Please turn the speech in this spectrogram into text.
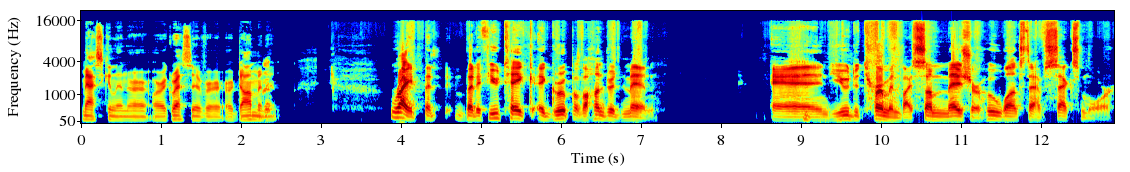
masculine or, or aggressive or, or dominant right but but if you take a group of 100 men and you determine by some measure who wants to have sex more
